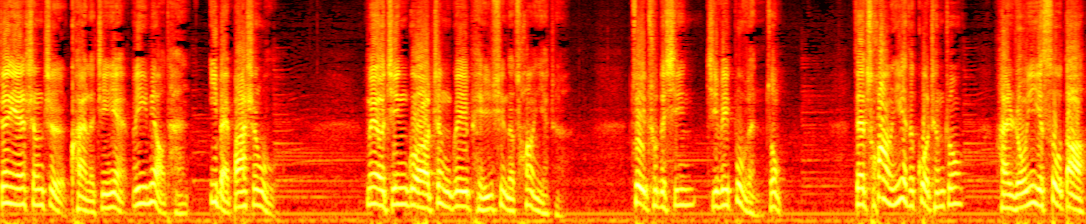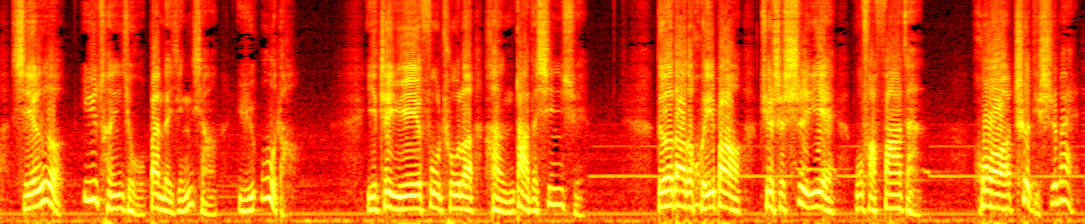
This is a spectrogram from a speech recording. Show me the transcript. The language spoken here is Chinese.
真言生智快乐经验微妙谈一百八十五。没有经过正规培训的创业者最初的心极为不稳重。在创业的过程中很容易受到邪恶愚蠢有伴的影响与误导以至于付出了很大的心血。得到的回报却是事业无法发展或彻底失败。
